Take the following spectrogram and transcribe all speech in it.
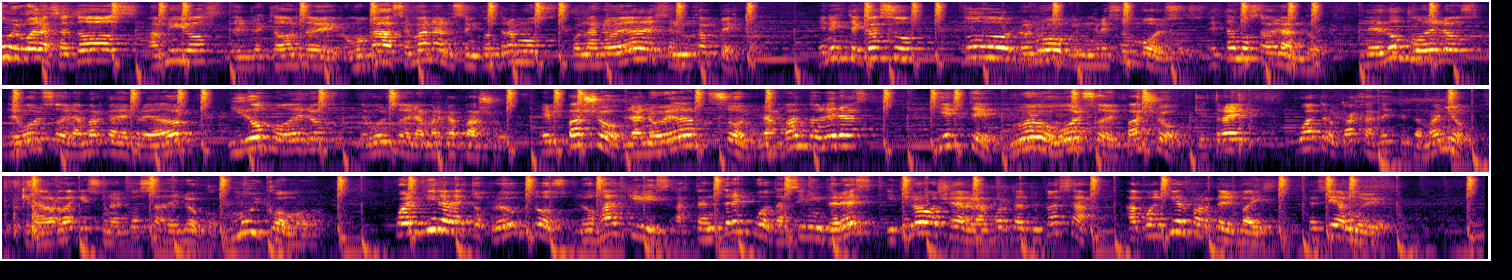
Muy buenas a todos, amigos del Pescador TV. Como cada semana nos encontramos con las novedades en Luján Pesca. En este caso, todo lo nuevo que ingresó en bolsos. Estamos hablando de dos modelos de bolso de la marca Depredador y dos modelos de bolso de la marca Payo. En Payo, la novedad son las bandoleras y este nuevo bolso de Payo que trae cuatro cajas de este tamaño, que la verdad que es una cosa de loco, muy cómodo. Cualquiera de estos productos los adquirís hasta en tres cuotas sin interés y te lo hago llegar a la puerta de tu casa a cualquier parte del país. Que sigan muy bien.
